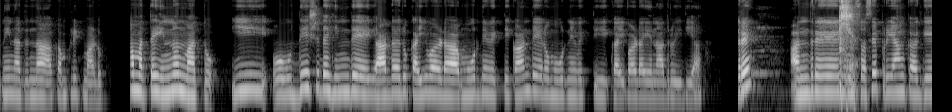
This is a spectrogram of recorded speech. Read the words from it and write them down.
ನೀನು ಅದನ್ನು ಕಂಪ್ಲೀಟ್ ಮಾಡು. ಮತ್ತು ಇನ್ನೊಂದು ಮಾತು. ಈ ಉದ್ದೇಶದ ಹಿಂದೆ ಯಾರ್ದಾದ್ರೂ ಕೈವಾಡ, ಮೂರನೇ ವ್ಯಕ್ತಿ ಕಾಣದೇ ಇರೋ ಮೂರನೇ ವ್ಯಕ್ತಿ ಕೈವಾಡ ಏನಾದರೂ ಇದೆಯಾ? ಅಂದರೆ ಅಂದರೆ ನಿಮ್ಮ ಸೊಸೆ ಪ್ರಿಯಾಂಕಾಗೆ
